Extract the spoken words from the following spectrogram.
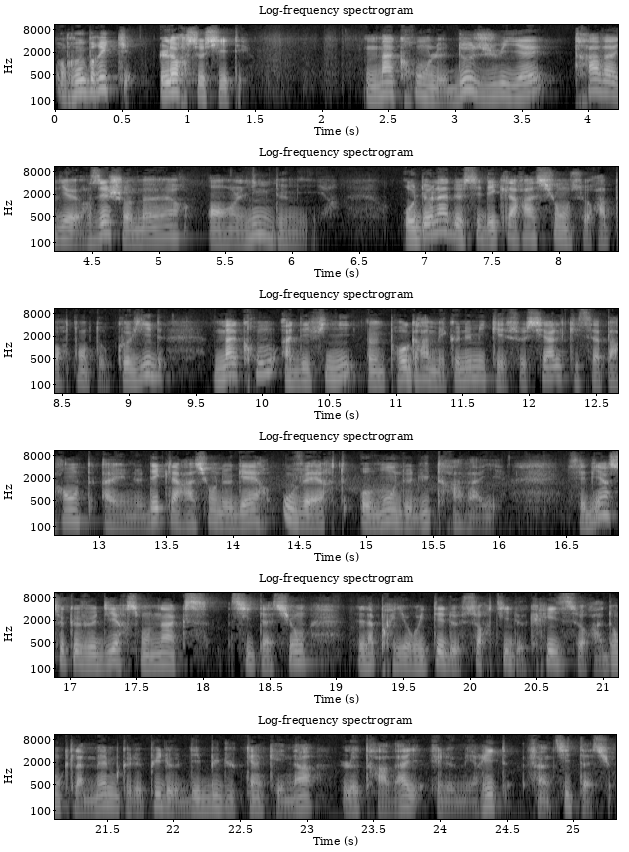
Rubrique Leur société. Macron le 12 juillet, travailleurs et chômeurs en ligne de mire. Au-delà de ses déclarations se rapportant au Covid, Macron a défini un programme économique et social qui s'apparente à une déclaration de guerre ouverte au monde du travail. C'est bien ce que veut dire son axe. Citation La priorité de sortie de crise sera donc la même que depuis le début du quinquennat, le travail et le mérite. Fin de citation.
